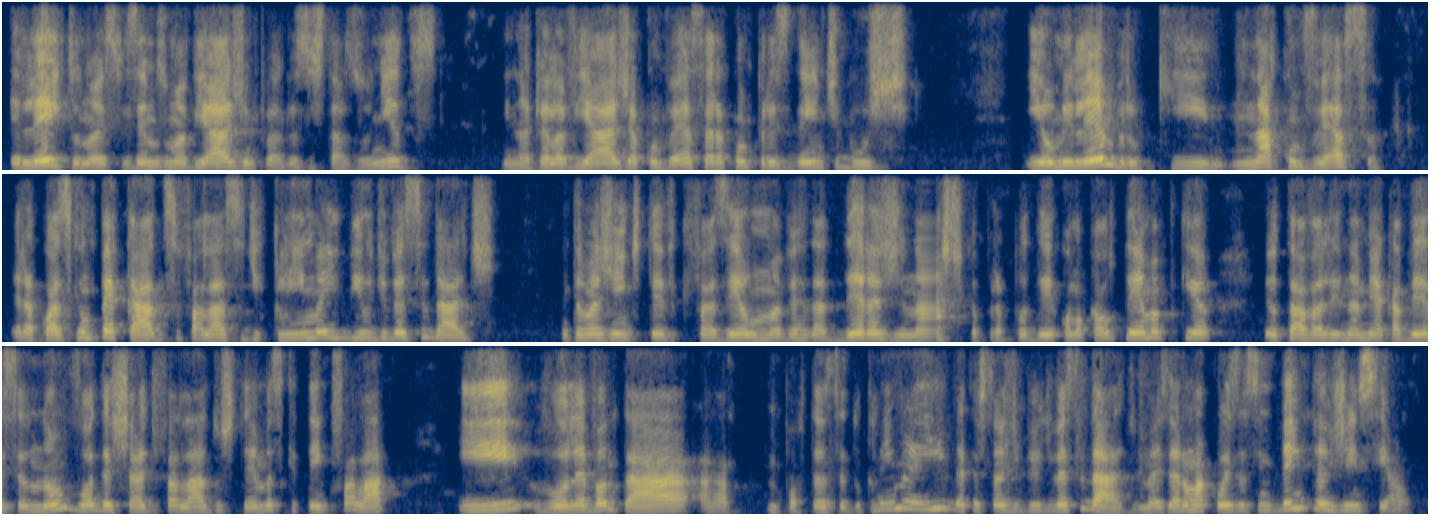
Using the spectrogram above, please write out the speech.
eleito, nós fizemos uma viagem para os Estados Unidos e naquela viagem a conversa era com o presidente Bush. E eu me lembro que na conversa era quase que um pecado se falasse de clima e biodiversidade. Então a gente teve que fazer uma verdadeira ginástica para poder colocar o tema, porque eu estava ali na minha cabeça, eu não vou deixar de falar dos temas que tem que falar e vou levantar a importância do clima e da questão de biodiversidade, mas era uma coisa assim bem tangencial.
